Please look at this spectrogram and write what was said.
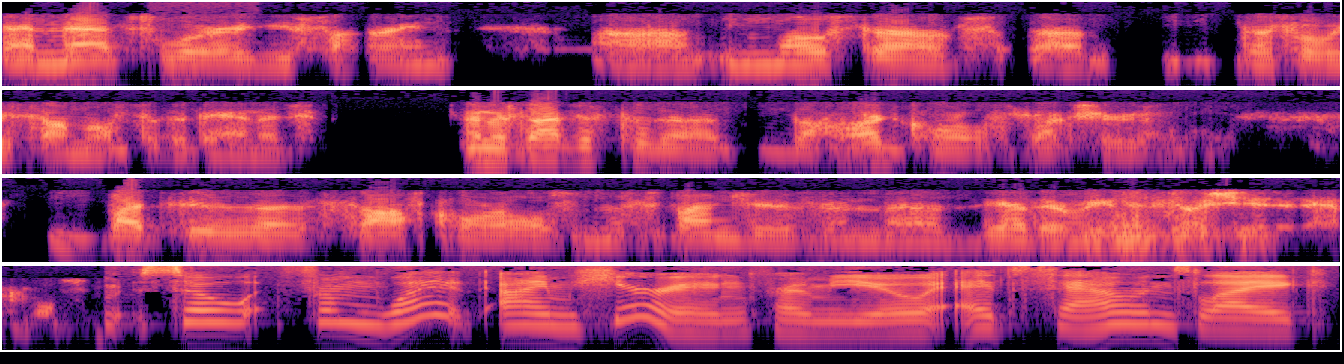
and that's where you find um, most of um, that's where we saw most of the damage. And it's not just to the the hard coral structures, but to the soft corals and the sponges and the, the other reef associated animals. So, from what I'm hearing from you, it sounds like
